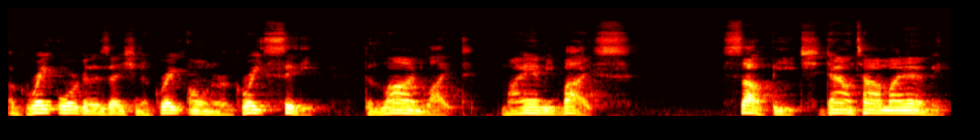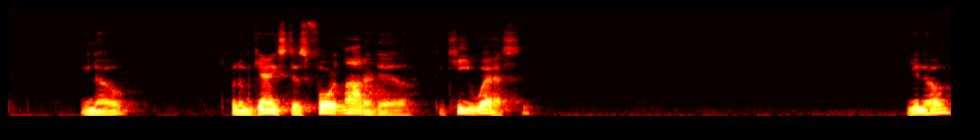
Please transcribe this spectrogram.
a great organization, a great owner, a great city, the limelight, Miami Vice, South Beach, downtown Miami, you know, for them gangsters, Fort Lauderdale, the Key West. You know,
